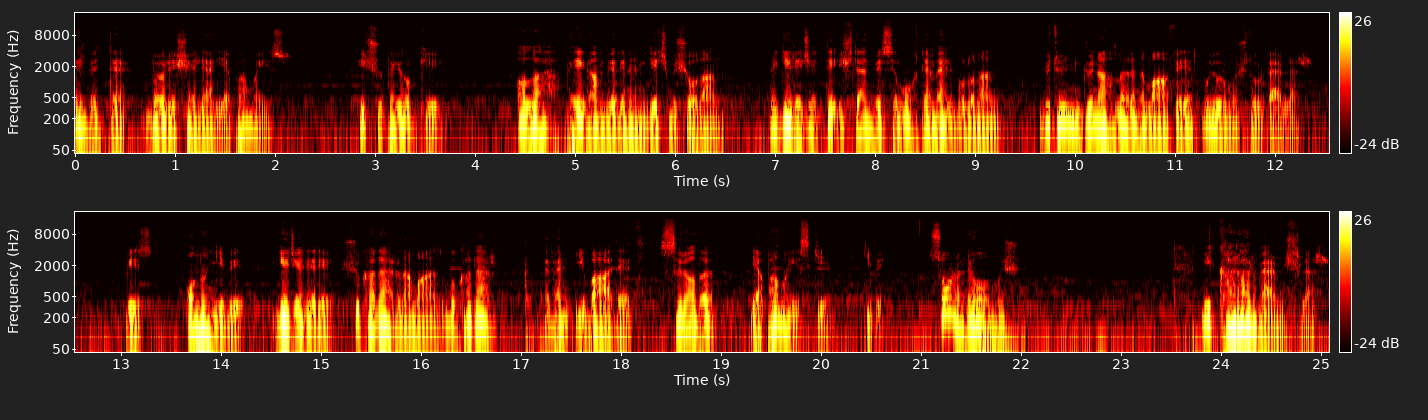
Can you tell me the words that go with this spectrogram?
elbette böyle şeyler yapamayız. Hiç şüphe yok ki Allah peygamberinin geçmiş olan ve gelecekte işlenmesi muhtemel bulunan bütün günahlarını mağfiret buyurmuştur derler. Biz onun gibi geceleri şu kadar namaz, bu kadar efendim ibadet, sıralı yapamayız ki gibi. Sonra ne olmuş? Bir karar vermişler.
